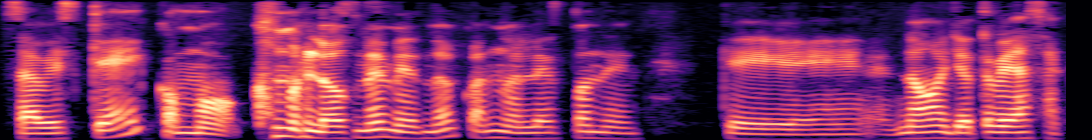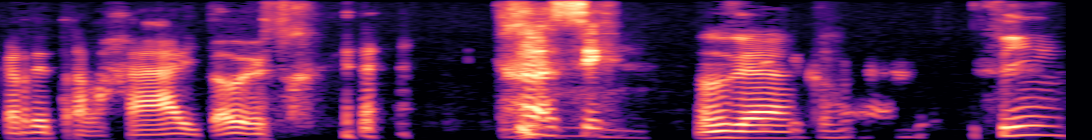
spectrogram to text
¿sabes qué? Como, como los memes, ¿no? Cuando les ponen que no, yo te voy a sacar de trabajar y todo eso. ah, sí. O sea, sí,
